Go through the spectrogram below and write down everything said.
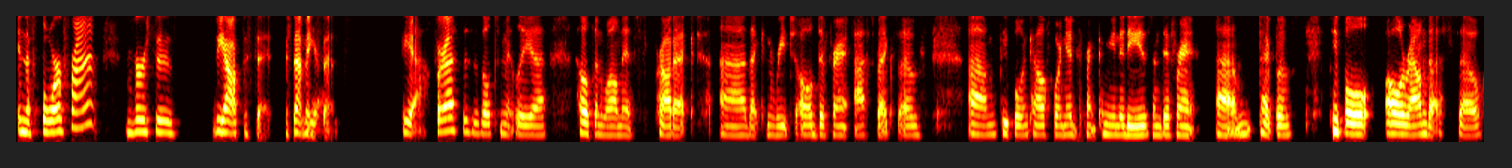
in the forefront versus the opposite, if that makes yeah. sense. Yeah, for us, this is ultimately a health and wellness product uh, that can reach all different aspects of um, people in California, different communities, and different um, type of people all around us. So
